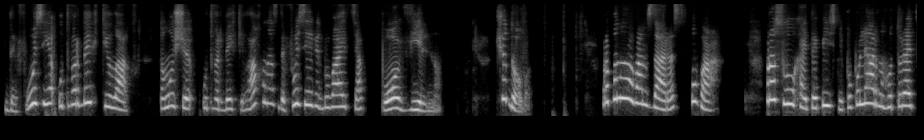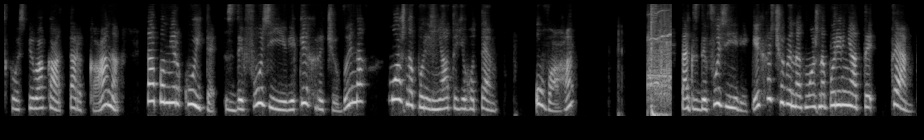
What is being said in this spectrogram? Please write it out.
дифузія у твердих тілах, тому що у твердих тілах у нас дифузія відбувається повільно. Чудово! Пропоную вам зараз увага. Прослухайте пісню популярного турецького співака Таркана та поміркуйте, з дифузією в яких речовинах можна порівняти його темп. Увага! Так, з дифузією в яких речовинах можна порівняти темп?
